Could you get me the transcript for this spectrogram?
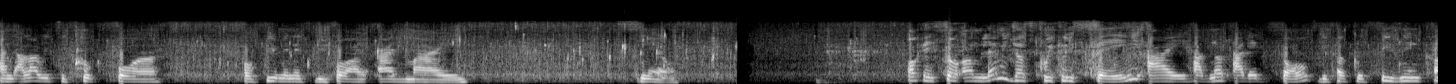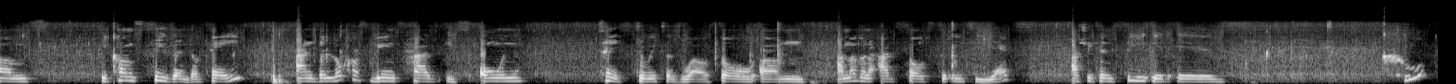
And allow it to cook for, for a few minutes before I add my snail. Okay, so um, let me just quickly say I have not added salt because the seasoning comes, it comes seasoned, okay? And the locust beans has its own taste to it as well. So um, I'm not going to add salt to it yet. As you can see, it is cooked.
